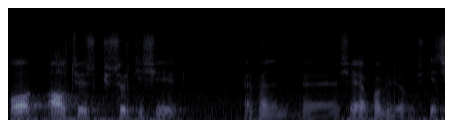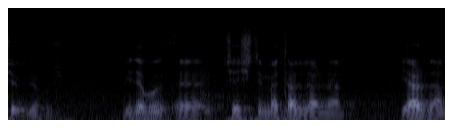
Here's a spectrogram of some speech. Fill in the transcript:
o 600 küsür kişiyi efendim e, şey yapabiliyormuş, geçebiliyormuş. Bir de bu e, çeşitli metallerden, yerden,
